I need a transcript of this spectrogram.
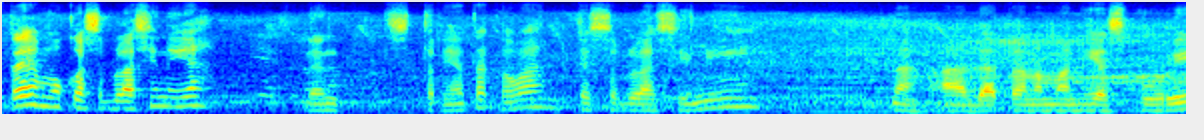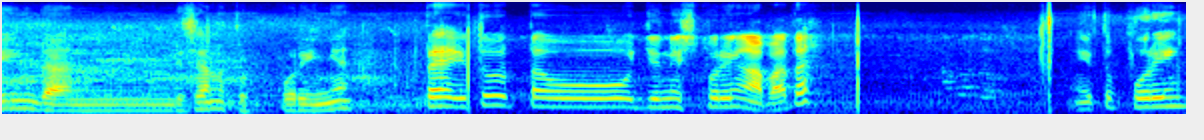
Teh mau ke sebelah sini ya. Dan ternyata kawan ke sebelah sini. Nah ada tanaman hias puring dan di sana tuh puringnya. Teh itu tahu jenis puring apa teh? Apa tuh? itu puring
